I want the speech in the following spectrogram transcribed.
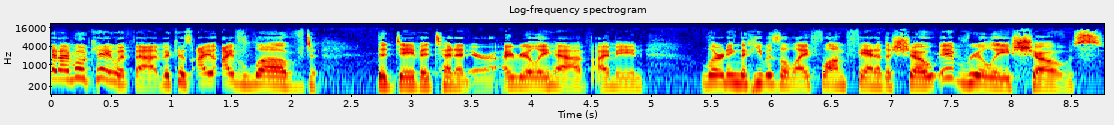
and I'm okay with that because I, I've loved the David Tennant era. I really have. I mean, learning that he was a lifelong fan of the show, it really shows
